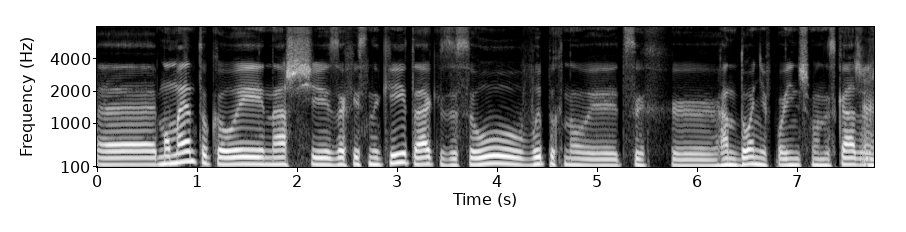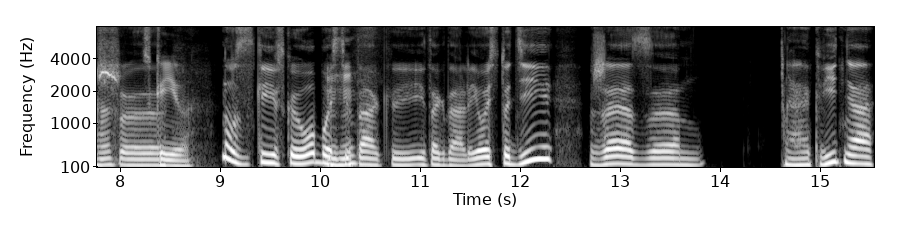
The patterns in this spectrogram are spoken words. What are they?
е, моменту, коли наші захисники, так, ЗСУ випихнули цих е, гандонів, по-іншому не скажеш. Ага, з Києва. Ну, з Київської області, mm-hmm. так, і, і так далі. І ось тоді, вже з е, квітня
